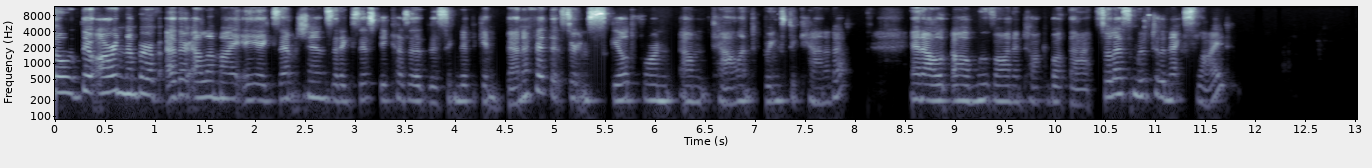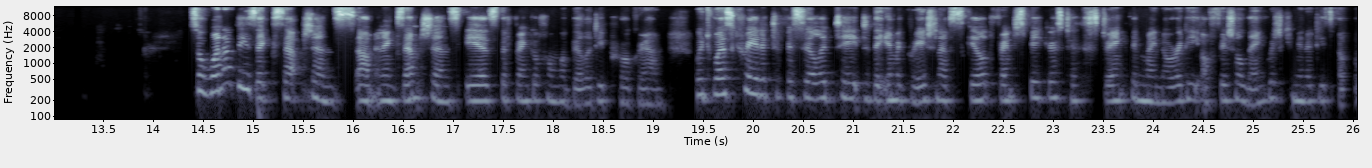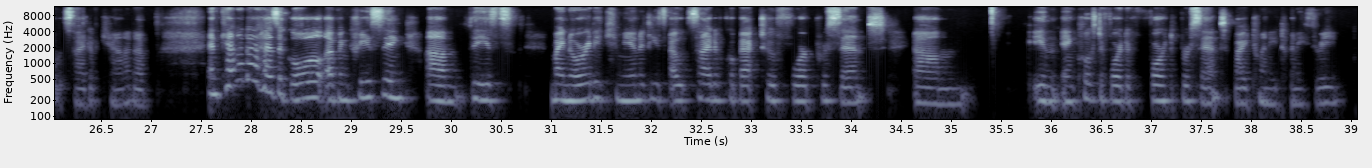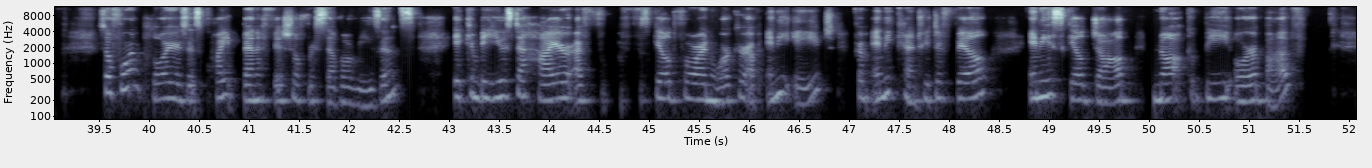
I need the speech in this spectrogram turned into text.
So there are a number of other LMIA exemptions that exist because of the significant benefit that certain skilled foreign um, talent brings to Canada. And I'll, I'll move on and talk about that. So let's move to the next slide. So one of these exceptions um, and exemptions is the Francophone Mobility Program, which was created to facilitate the immigration of skilled French speakers to strengthen minority official language communities outside of Canada. And Canada has a goal of increasing um, these minority communities outside of Quebec to 4% um, in, in close to 4 to 40% by 2023. So for employers, it's quite beneficial for several reasons. It can be used to hire a skilled foreign worker of any age from any country to fill any skilled job, not B or above.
